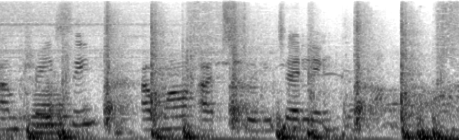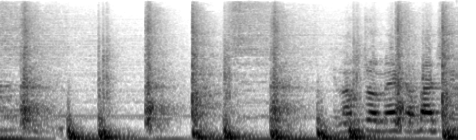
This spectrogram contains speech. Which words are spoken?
I'm Tracy. I'm more at storytelling. Kila mtu ameweka battery.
